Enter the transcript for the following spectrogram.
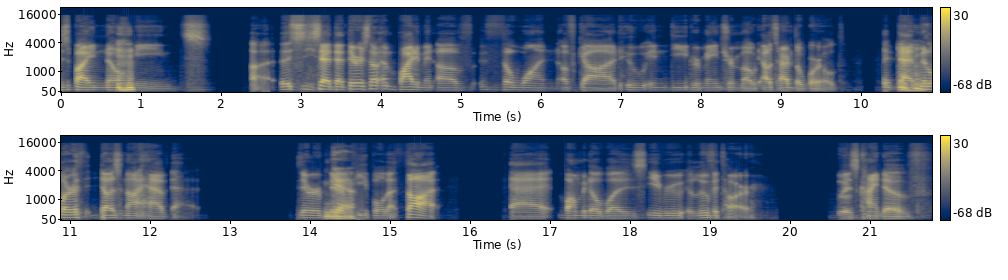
is by no Mhm. means. Uh, he said that there is no embodiment of the one of God who indeed remains remote outside of the world. That Mhm. Middle Earth does not have that. There, there Yeah. are people that thought that Bombadil was Eru Iluvatar, who is kind of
